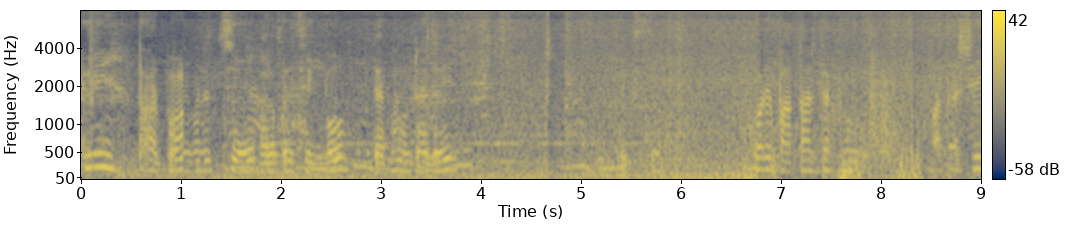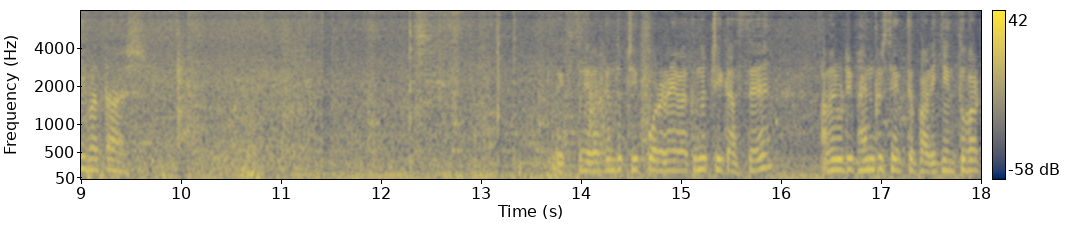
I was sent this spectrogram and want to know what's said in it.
আমি তারপর এবার হচ্ছে ভালো করে শিখব দেখো উল্টা যাই? পরে বাতাস দেখো বাতাস, সেই বাতাস। দেখছ, এবার কিন্তু ঠিক পড়ে না এবার কিন্তু ঠিক আছে। আমি রুটি ফাইন করে শিখতে পারি, কিন্তু বাট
